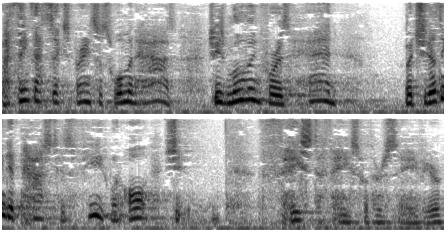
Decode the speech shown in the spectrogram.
I think that's the experience this woman has. She's moving for his head, but she doesn't get past his feet when all she face to face with her Savior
